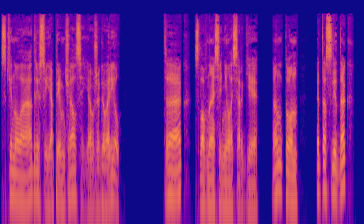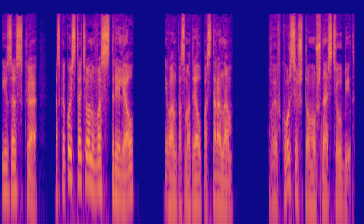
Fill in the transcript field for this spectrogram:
Скинула адрес, и я примчался, я уже говорил. «Так», — словно осенила Сергея. «Антон, это следак из СК. А с какой стати он в вас стрелял?» Иван посмотрел по сторонам. «Вы в курсе, что муж Насти убит?»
